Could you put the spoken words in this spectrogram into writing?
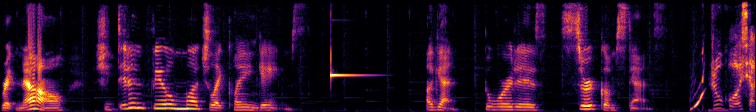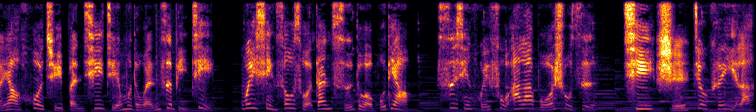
right now, she didn't feel much like playing games. Again, the word is circumstance. 如果想要获取本期节目的文字笔记，微信搜索单词“躲不掉”，私信回复阿拉伯数字七十就可以了。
